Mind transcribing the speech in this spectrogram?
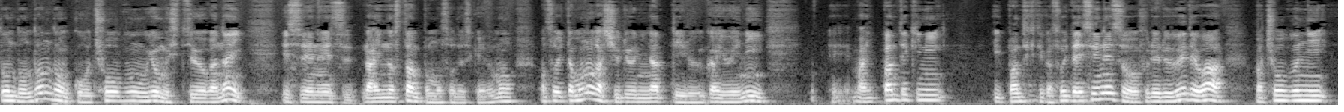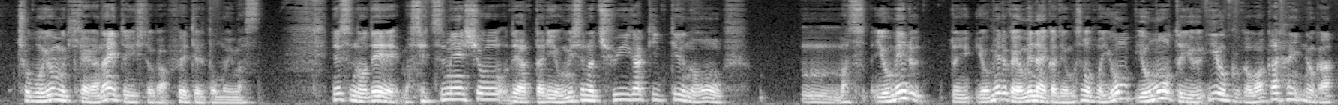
どんどんどんどんこう長文を読む必要がない SNS、LINE のスタンプもそうですけれども、まあ、そういったものが主流になっているがゆえに、えー、まあ一般的に、一般的というかそういった SNS を触れる上では、まあ、長文に長文を読む機会がないという人が増えていると思います。ですので、まあ、説明書であったり、お店の注意書きっていうのを、うんまあ、読めると、読めるか読めないかという、そもそも読もうという意欲が湧かないのが、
